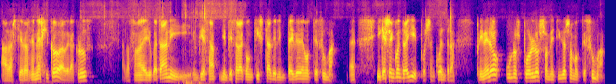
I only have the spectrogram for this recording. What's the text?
a las tierras de México, a Veracruz, a la zona de Yucatán y empieza y empieza la conquista del imperio de Moctezuma. ¿Eh? ¿Y qué se encuentra allí? Pues se encuentra primero unos pueblos sometidos a Moctezuma.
